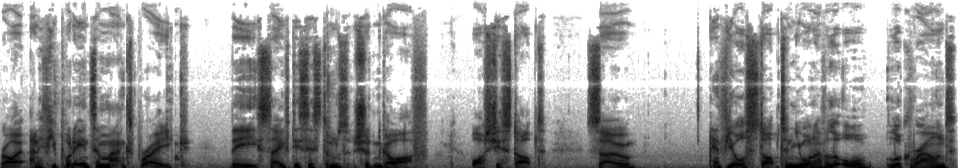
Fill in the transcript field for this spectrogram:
Right, and if you put it into max brake, the safety systems shouldn't go off whilst you're stopped. So if you're stopped and you want to have a little look around,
